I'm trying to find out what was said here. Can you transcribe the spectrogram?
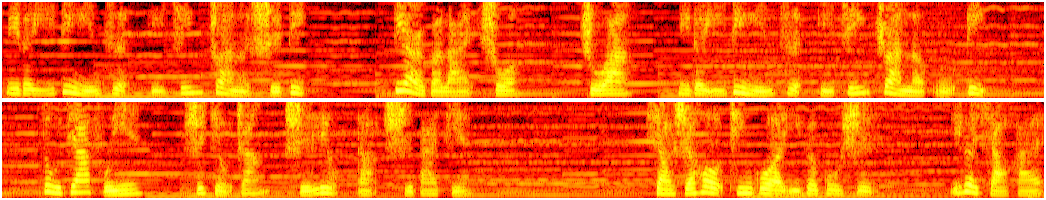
你的一锭银子已经赚了十锭。”第二个来说：“主啊，你的一锭银子已经赚了五锭。”路加福音十九章十六到十八节。小时候听过一个故事，一个小孩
